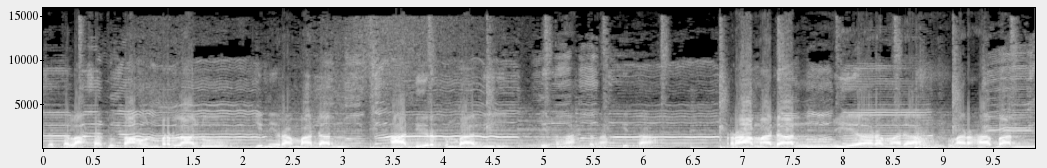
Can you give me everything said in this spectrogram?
Setelah satu tahun berlalu Kini Ramadan hadir kembali di tengah-tengah kita. Ramadan ya Ramadan. Marhaban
